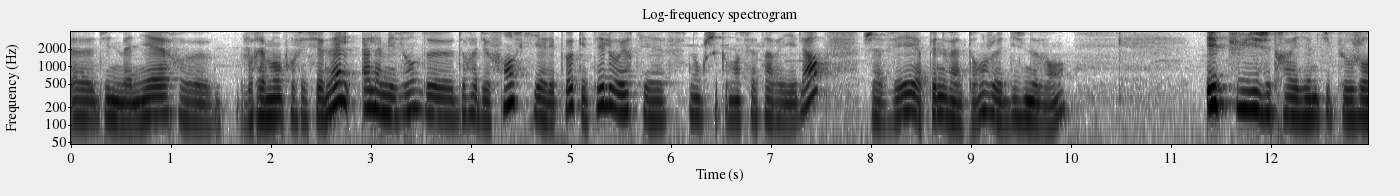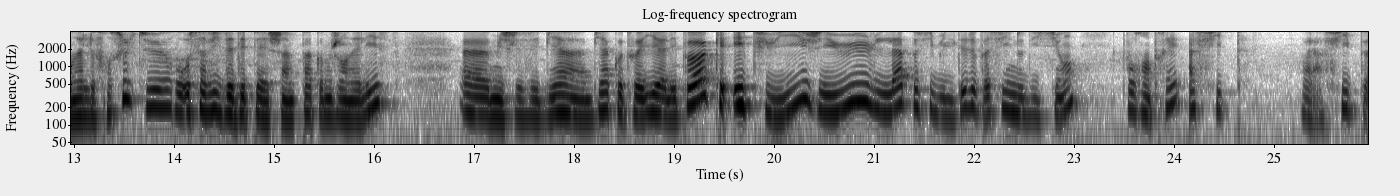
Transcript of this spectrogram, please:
euh, d'une manière vraiment professionnelle à la maison de, Radio France qui à l'époque était l'ORTF. Donc j'ai commencé à travailler là, j'avais à peine 20 ans, j'avais 19 ans. Et puis j'ai travaillé un petit peu au journal de France Culture, au service des dépêches, hein, pas comme journaliste. mais je les ai bien, bien côtoyés à l'époque. Et puis, j'ai eu la possibilité de passer une audition pour rentrer à FIP. Voilà, FIP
